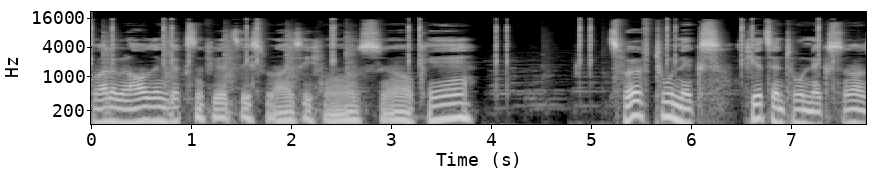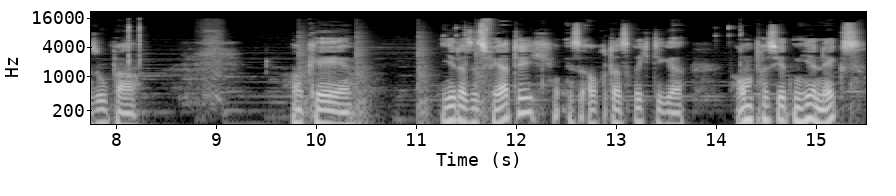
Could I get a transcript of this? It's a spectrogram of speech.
Warte, Housing 46, 30 von ja, okay. 12 tun nix. 14 tun nix. Na, super. Okay. Hier, das ist fertig. Ist auch das Richtige. Warum passiert denn hier nichts?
